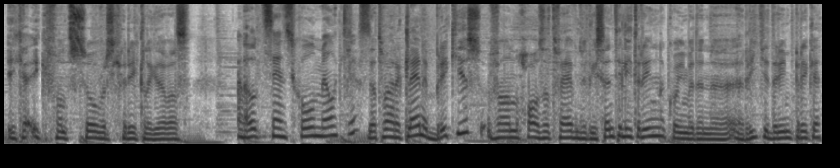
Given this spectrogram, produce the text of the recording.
Ik, ik vond het zo verschrikkelijk. Dat was... Wat zijn schoolmelkjes? Dat waren kleine brikjes van, goh, er zat 25 centiliter in. Dan kon je met een, eh, een rietje erin prikken.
